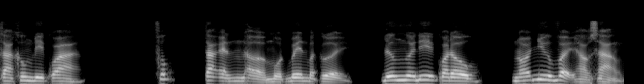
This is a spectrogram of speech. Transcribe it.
ta không đi qua. Phúc, ta en ở một bên bật cười, đưa ngươi đi qua đâu, nói như vậy hào sảng,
